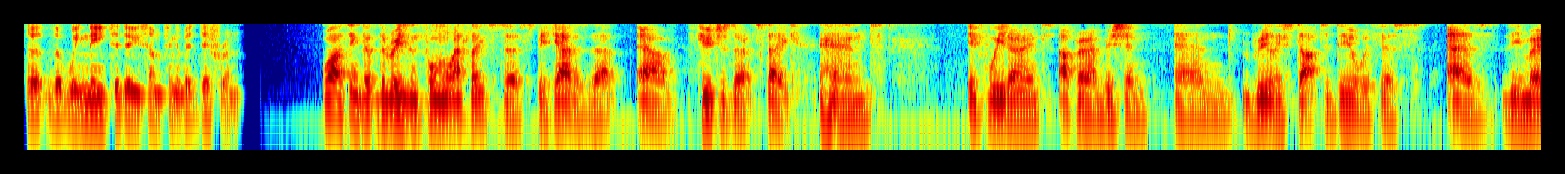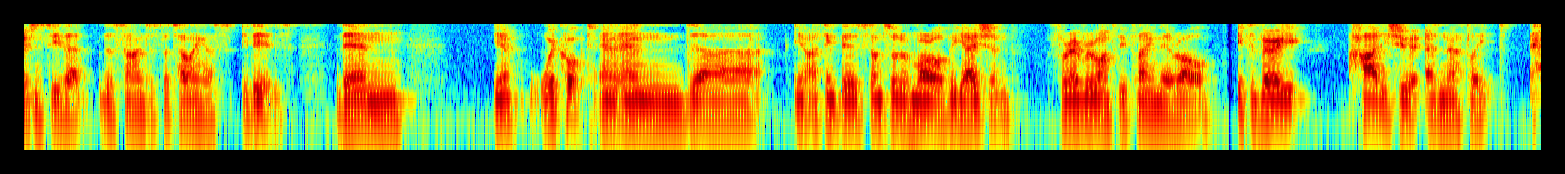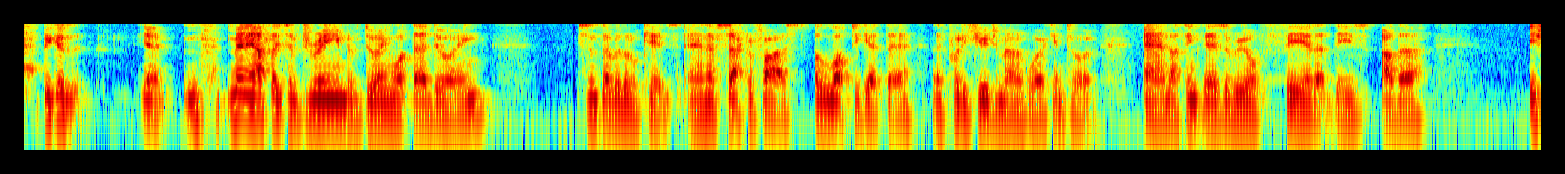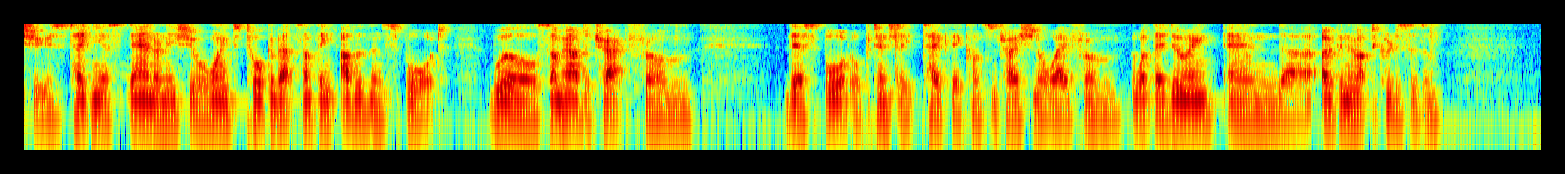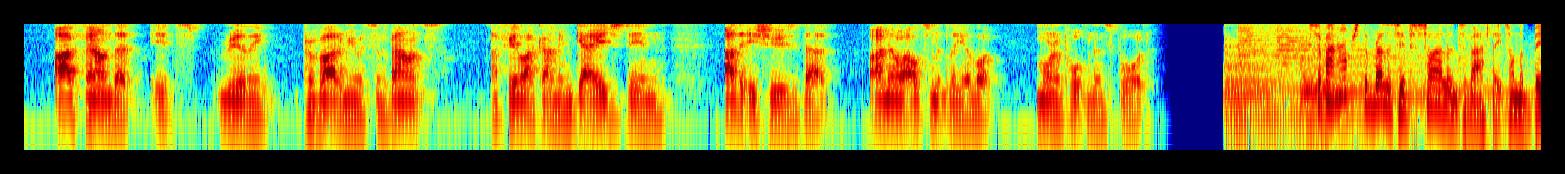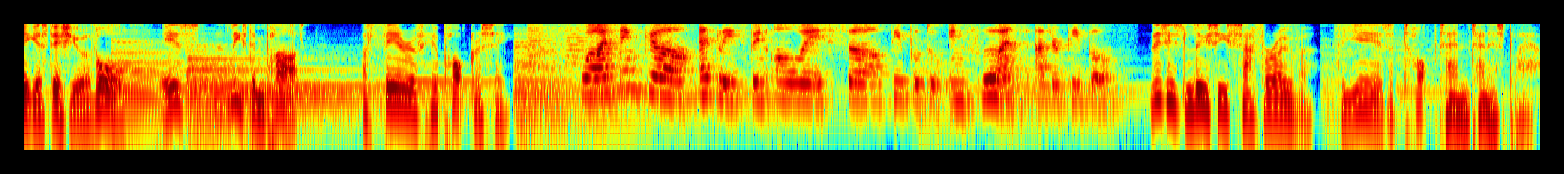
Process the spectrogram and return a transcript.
that that we need to do something a bit different. Well, I think that the reason for more athletes to speak out is that our futures are at stake, and if we don't up our ambition and really start to deal with this as the emergency that the scientists are telling us it is, then know we're cooked. And and uh, you know I think there's some sort of moral obligation for everyone to be playing their role. It's a very hard issue as an athlete because you know many athletes have dreamed of doing what they're doing since they were little kids and have sacrificed a lot to get there. They've put a huge amount of work into it. And I think there's a real fear that these other issues, taking a stand on an issue or wanting to talk about something other than sport, will somehow detract from their sport or potentially take their concentration away from what they're doing and uh, open them up to criticism. I've found that it's really provided me with some balance. I feel like I'm engaged in other issues that I know are ultimately a lot more important than sport. So perhaps the relative silence of athletes on the biggest issue of all is, at least in part, a fear of hypocrisy. Well, I think uh, athletes been always uh, people to influence other people. This is Lucie Safarova, for years a top 10 tennis player.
